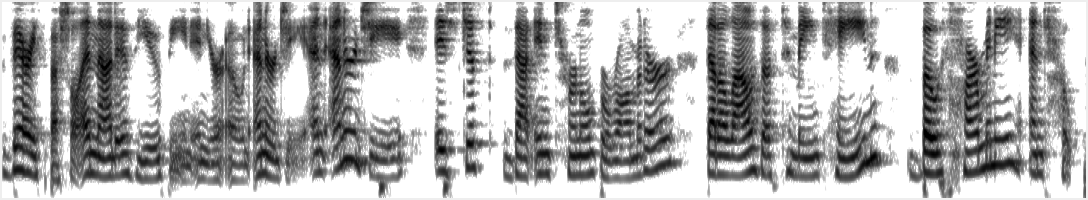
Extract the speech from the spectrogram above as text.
Very special. And that is you being in your own energy. And energy is just that internal barometer that allows us to maintain both harmony and hope.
